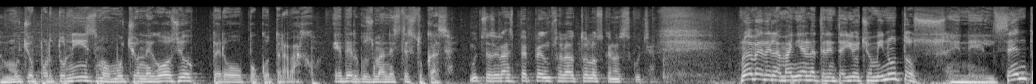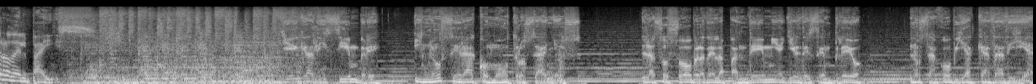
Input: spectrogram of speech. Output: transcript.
mucho oportunismo, mucho negocio, pero poco trabajo. Eder Guzmán, esta es tu casa. Muchas gracias, Pepe. Un saludo a todos los que nos escuchan. 9 de la mañana, 38 minutos, en el centro del país. Llega diciembre y no será como otros años. La zozobra de la pandemia y el desempleo nos agobia cada día.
